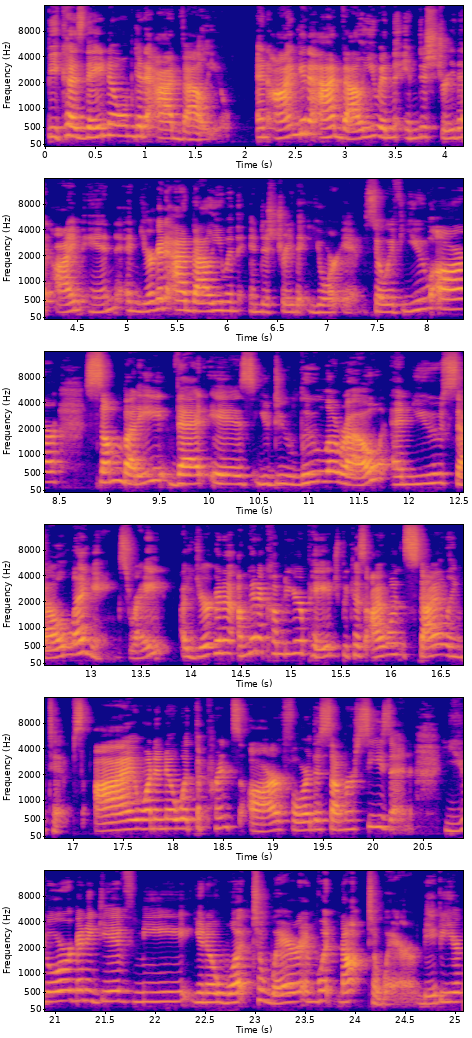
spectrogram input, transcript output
because they know I'm going to add value and I'm going to add value in the industry that I'm in, and you're going to add value in the industry that you're in. So if you are somebody that is, you do LuLaRoe and you sell leggings, right? Uh, you're to, I'm to come to your page because I want styling tips. I want to know what the prints are for the summer season. You're to give me, you know, what to wear and what not to wear. Maybe you're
